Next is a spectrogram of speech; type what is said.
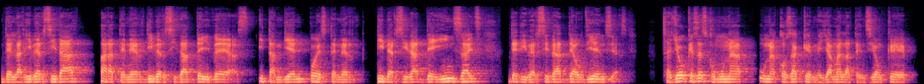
de la diversidad para tener diversidad de ideas y también pues tener diversidad de insights, de diversidad de audiencias. O sea, yo que esa es como una, una cosa que me llama la atención que,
